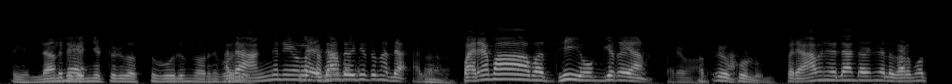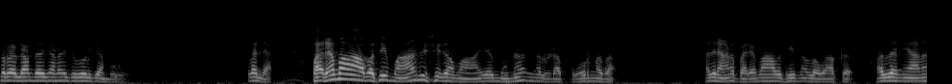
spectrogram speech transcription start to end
ഇപ്പൊ എല്ലാം തികഞ്ഞിട്ടൊരു വസ്തു പോലും എന്ന് അല്ല അങ്ങനെയുള്ള അല്ല, എല്ലാം തികഞ്ഞിട്ടെന്നല്ല. പരമാവധി യോഗ്യതയാണ്. പരമാവധി. അത്രേ ഉള്ളൂ ഇപ്പം രാമനും എല്ലാം തികഞ്ഞതല്ല ധർമ്മപുത്രം എല്ലാം തികഞ്ഞാണെങ്കിൽ ചോദിക്കാൻ പോകും അതല്ല. പരമാവധി മാനുഷികമായ ഗുണങ്ങളുടെ പൂർണത. അതിനാണ് പരമാവധി എന്നുള്ള വാക്ക്. അത് തന്നെയാണ്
